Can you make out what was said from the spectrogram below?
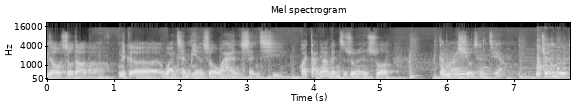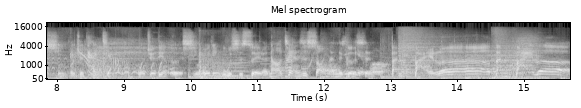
你知道我收到那个完成品的时候，我还很生气，我还打电话跟制作人说，干嘛修成这样？我觉得很恶心，我觉得太假了，我觉得有点恶心。我已经五十岁了，然后竟然是少男的歌声，半百了，半百了。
